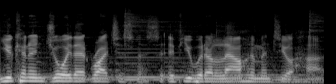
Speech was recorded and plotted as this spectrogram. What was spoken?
you can enjoy that righteousness if you would allow Him into your heart.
